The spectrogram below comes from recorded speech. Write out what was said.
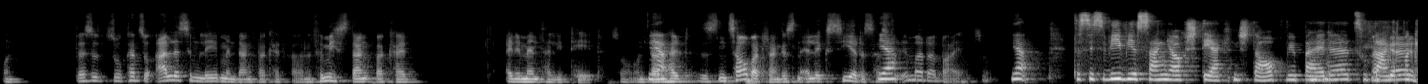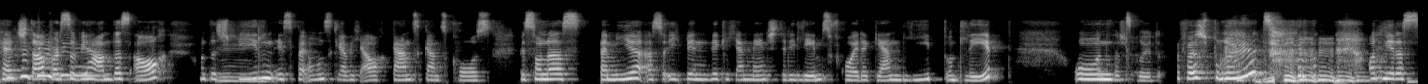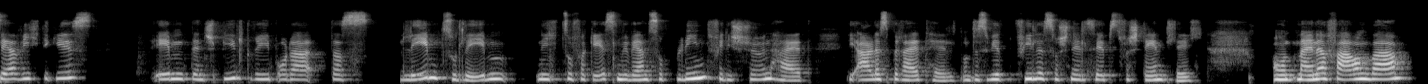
Und ist, so kannst du alles im Leben in Dankbarkeit verwandeln. Für mich ist Dankbarkeit eine Mentalität. So. Und dann ja. halt, das ist ein Zaubertrank, das ist ein Elixier, das hast ja. du immer dabei. So. Ja, das ist wie wir sagen ja auch Stärkenstaub, wir beide mhm. zu Dankbarkeitsstaub, also wir haben das auch. Und das mhm. Spielen mhm. ist bei uns, glaube ich, auch ganz, ganz groß. Besonders bei mir, also ich bin wirklich ein Mensch, der die Lebensfreude gern liebt und lebt. Und, und versprüht. Versprüht. und mir das sehr wichtig ist, eben den Spieltrieb oder das Leben zu leben, nicht zu vergessen, wir werden so blind für die Schönheit, die alles bereithält. Und es wird vieles so schnell selbstverständlich. Und meine Erfahrung war,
